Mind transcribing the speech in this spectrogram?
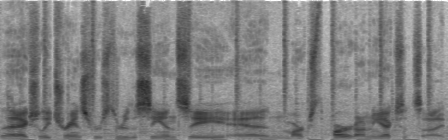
that actually transfers through the CNC and marks the part on the exit side.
